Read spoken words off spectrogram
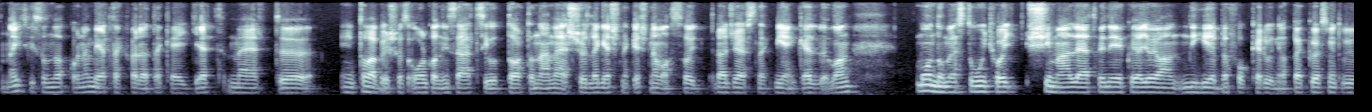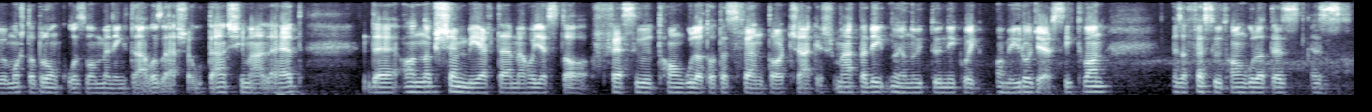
Na itt viszont akkor nem értek veletek egyet, mert ö, én továbbra is az organizációt tartanám elsődlegesnek, és nem az, hogy Rodgersnek milyen kedve van mondom ezt úgy, hogy simán lehet, hogy nélkül egy olyan nihilbe fog kerülni a Packers, mint úgy most a Broncos van Manning távozása után, simán lehet, de annak semmi értelme, hogy ezt a feszült hangulatot ezt fenntartsák, és már pedig nagyon úgy tűnik, hogy amíg Rogers itt van, ez a feszült hangulat, ez, ez,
